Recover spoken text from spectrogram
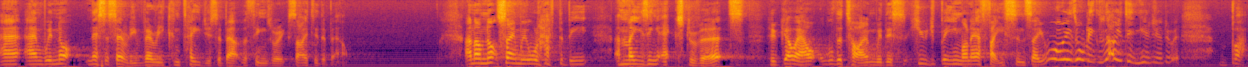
uh, and we're not necessarily very contagious about the things we're excited about. And I'm not saying we all have to be amazing extroverts who go out all the time with this huge beam on their face and say, oh, it's all exciting. But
